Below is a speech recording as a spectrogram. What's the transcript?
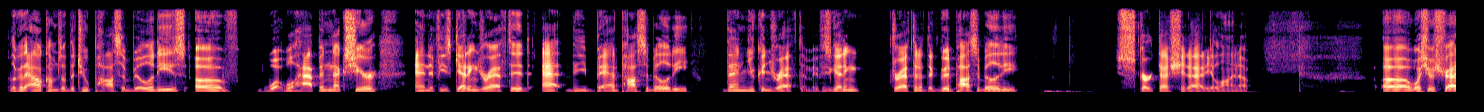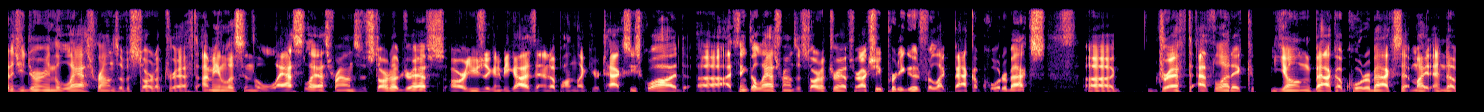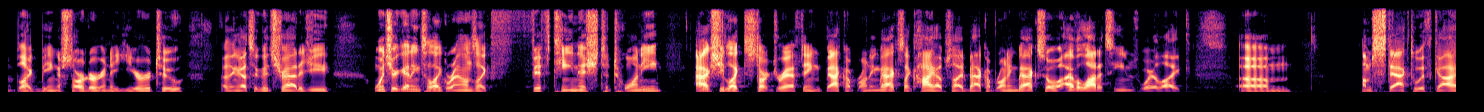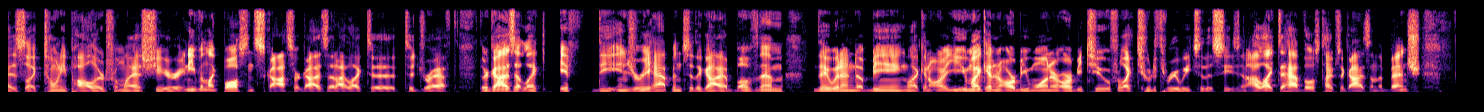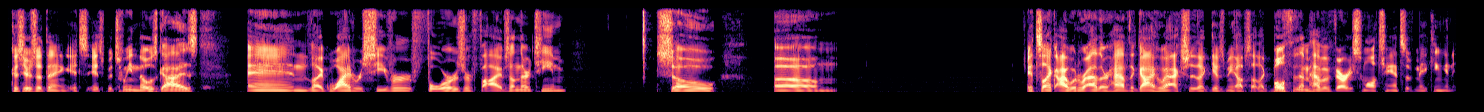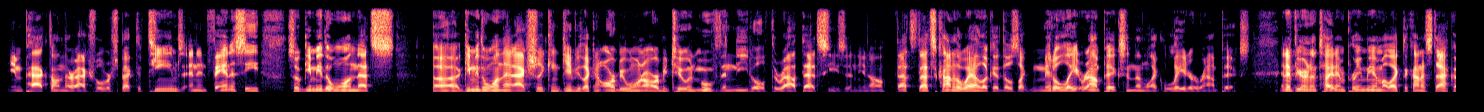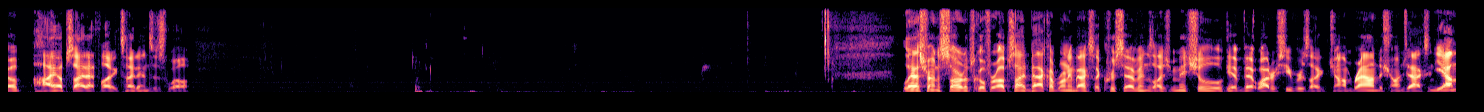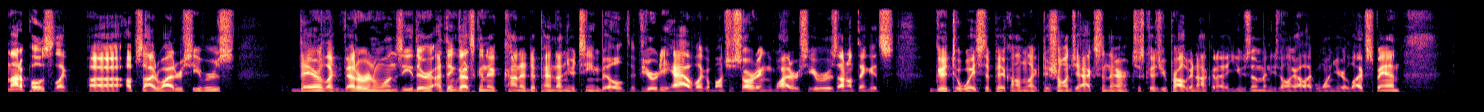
look at the outcomes of the two possibilities of what will happen next year. And if he's getting drafted at the bad possibility, then you can draft him. If he's getting drafted at the good possibility, skirt that shit out of your lineup. Uh, what's your strategy during the last rounds of a startup draft? I mean, listen, the last last rounds of startup drafts are usually going to be guys that end up on like your taxi squad. Uh, I think the last rounds of startup drafts are actually pretty good for like backup quarterbacks. Uh, draft athletic young backup quarterbacks that might end up like being a starter in a year or two. I think that's a good strategy. Once you're getting to like rounds like 15ish to 20, I actually like to start drafting backup running backs, like high upside backup running backs. So I have a lot of teams where like um I'm stacked with guys like Tony Pollard from last year, and even like Boston Scotts are guys that I like to to draft. They're guys that like if the injury happened to the guy above them, they would end up being like an you might get an RB one or RB two for like two to three weeks of the season. I like to have those types of guys on the bench because here's the thing: it's it's between those guys and like wide receiver fours or fives on their team. So, um, it's like I would rather have the guy who actually like gives me upside. Like both of them have a very small chance of making an impact on their actual respective teams and in fantasy. So give me the one that's uh, give me the one that actually can give you like an RB one or RB two and move the needle throughout that season. You know, that's that's kind of the way I look at those like middle late round picks and then like later round picks. And if you're in a tight end premium, I like to kind of stack up high upside athletic tight ends as well. Last round of startups go for upside backup running backs like Chris Evans, Elijah Mitchell, get vet wide receivers like John Brown, DeSean Jackson. Yeah, I'm not opposed to like uh, upside wide receivers there, like veteran ones either. I think that's going to kind of depend on your team build. If you already have like a bunch of starting wide receivers, I don't think it's good to waste a pick on like DeSean Jackson there just because you're probably not going to use him and he's only got like one year lifespan.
